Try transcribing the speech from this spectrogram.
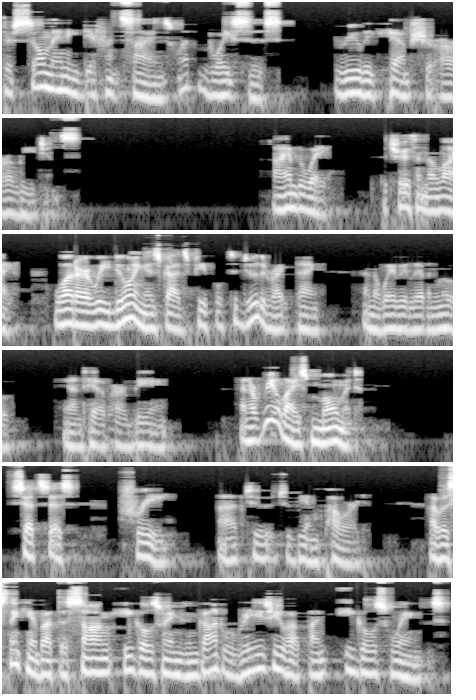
there's so many different signs. What voices really capture our allegiance? I am the way, the truth, and the life. What are we doing as God's people to do the right thing and the way we live and move and have our being? And a realized moment sets us free uh, to, to be empowered. I was thinking about the song Eagle's Wings, and God will raise you up on eagle's wings.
